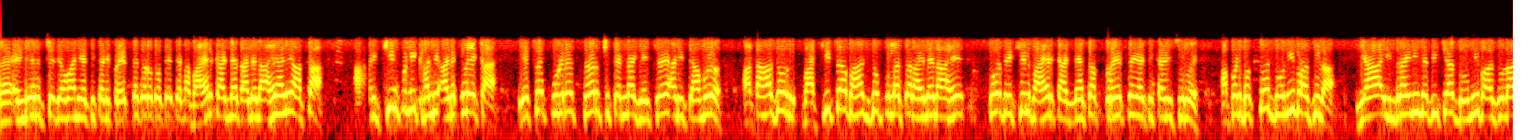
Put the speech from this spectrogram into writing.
एनडीआरएफचे जवान या ठिकाणी प्रयत्न करत होते. त्यांना बाहेर काढण्यात आलेलं आहे आणि आता आणखीन कुणी खाली अडकलंय का? याचं पूर्ण सर्च त्यांना घ्यायचंय आणि त्यामुळं आता हा जो बाकीचा भाग जो पुलाचा राहिलेला आहे तो देखील बाहेर काढण्याचा प्रयत्न या ठिकाणी सुरू आहे. आपण बघतो दोन्ही बाजूला या इंद्रायणी नदीच्या दोन्ही बाजूला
